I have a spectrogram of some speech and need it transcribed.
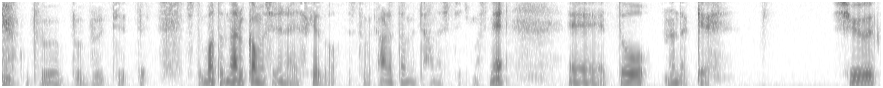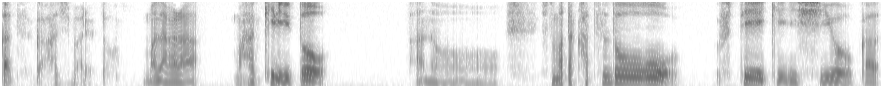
ブーブーブーって言って、ちょっとまたなるかもしれないですけど、ちょっと改めて話していきますね。えー、っと、なんだっけ。就活が始まると。まあだから、まあ、はっきり言うと、あのー、ちょっとまた活動を不定期にしようか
